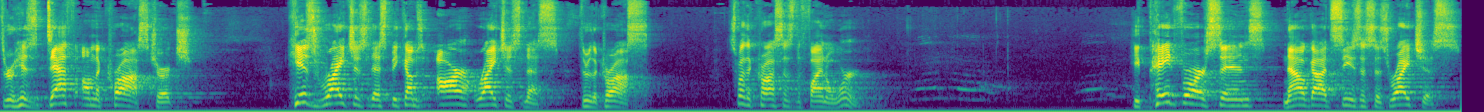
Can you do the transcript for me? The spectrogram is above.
through his death on the cross, church. His righteousness becomes our righteousness through the cross. That's why the cross is the final word. He paid for our sins. Now God sees us as righteous.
